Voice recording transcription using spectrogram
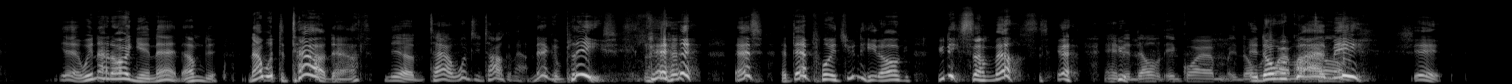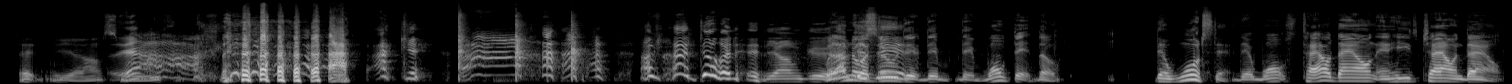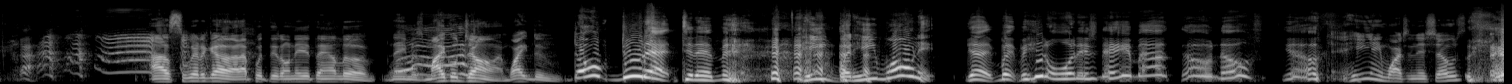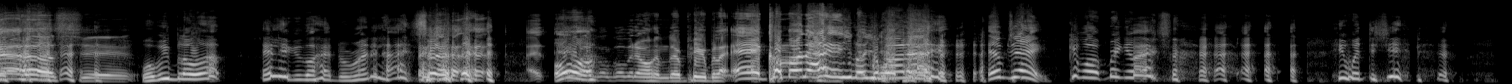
Yeah, we're not arguing that. I'm just, not with the towel down, Yeah, Ty, what you talking about? nigga. Please. That's at that point you need all you need something else. And it don't require it don't, it don't require, require my me. Shit. Uh, Yeah, I'm. Yeah. I can't. Ah! I'm not doing it. yeah, I'm good. But I I'm know a dude saying- that, that that want that though. That wants that. That wants chow down and he's chowing down. I swear to God, I put that on everything I love. Name is Michael John, white dude. Don't do that to that man. He, but he want it. Yeah, but but he don't want his name out. Oh no. Yeah. He ain't watching this shows. oh shit. When we blow up, that nigga gonna have to run and hide. or Or- gonna go over there on their peer, be like, "Hey, come on out here! You know you want out that." here. MJ, come on, bring your ass. he with the shit.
